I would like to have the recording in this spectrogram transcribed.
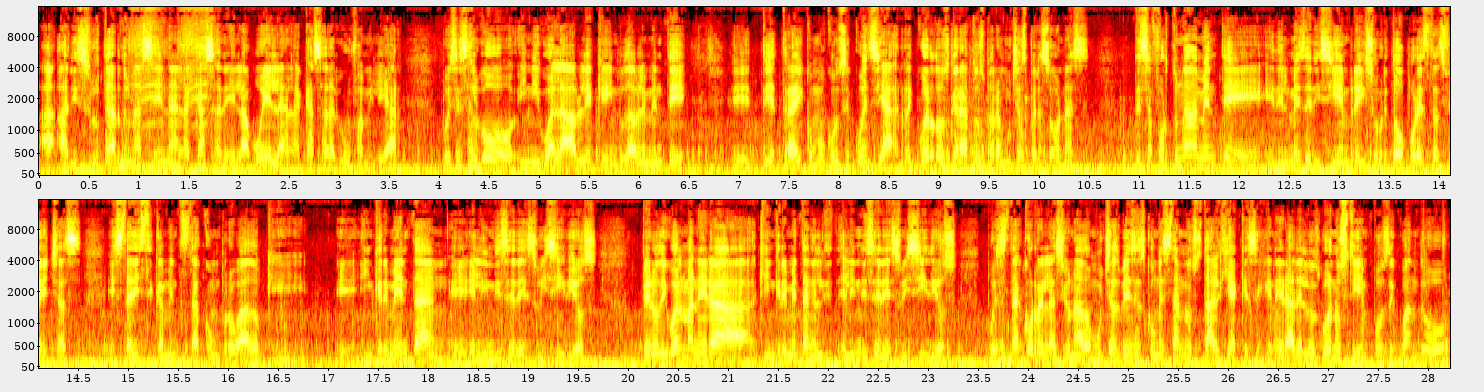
a, a, disfrutar de una cena en la casa de la abuela, en la casa de algún familiar, pues es algo inigualable que indudablemente eh, trae como consecuencia recuerdos gratos para muchas personas. Desafortunadamente en el mes de diciembre y sobre todo por estas fechas, estadísticamente está comprobado que eh, incrementan eh, el índice de suicidios, pero de igual manera que incrementan el, índice de suicidios, pues está correlacionado muchas veces con esta nostalgia que se genera de los buenos tiempos, de cuando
